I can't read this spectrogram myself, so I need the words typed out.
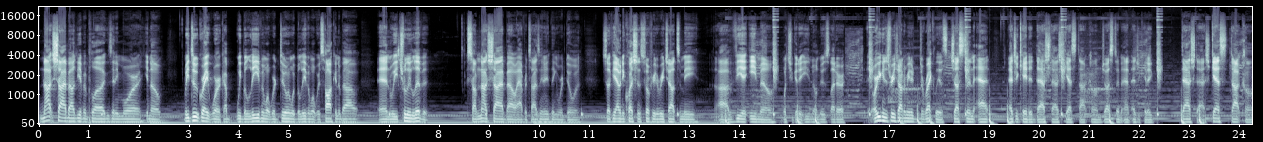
Not shy about giving plugs anymore. You know, we do great work. I, we believe in what we're doing. We believe in what we're talking about, and we truly live it. So I'm not shy about advertising anything we're doing. So if you have any questions, feel free to reach out to me uh, via email once you get an email newsletter, or you can just reach out to me directly. It's Justin at educated dash dash guest.com. Justin at educated dash dash guest.com.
